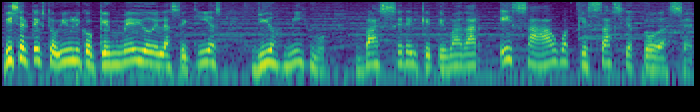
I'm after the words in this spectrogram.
Dice el texto bíblico que en medio de las sequías Dios mismo va a ser el que te va a dar esa agua que sacia toda sed.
